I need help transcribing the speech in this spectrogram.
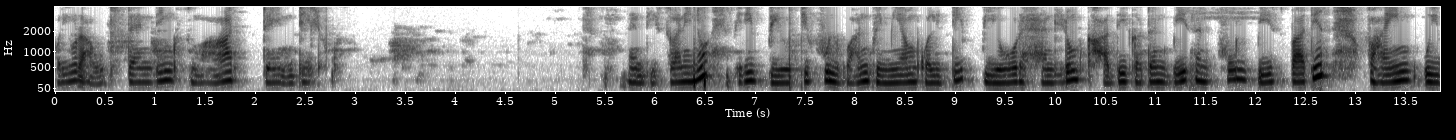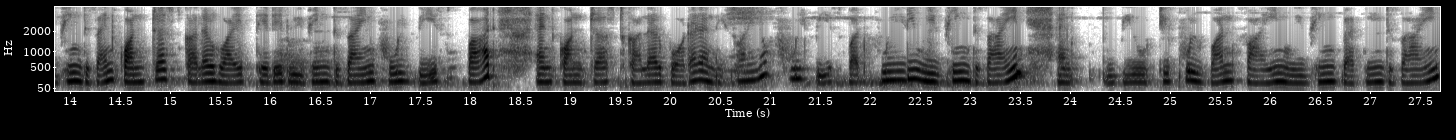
for your outstanding smart trendy looks and this one you know very beautiful one premium quality pure handloom khadi cotton base and full base part is fine weaving design. Contrast color white threaded weaving design full base part and contrast color border. And this one you know full base part fully weaving design and beautiful one fine weaving pattern design.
